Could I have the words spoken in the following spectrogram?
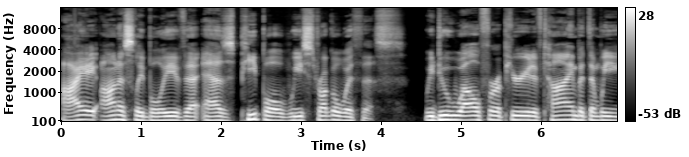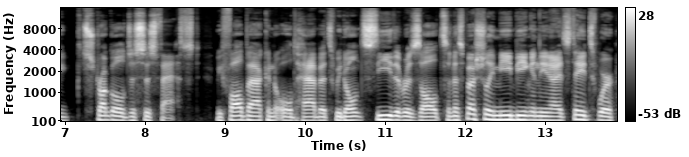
I honestly believe that as people, we struggle with this. We do well for a period of time, but then we struggle just as fast. We fall back into old habits. We don't see the results. And especially me being in the United States where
